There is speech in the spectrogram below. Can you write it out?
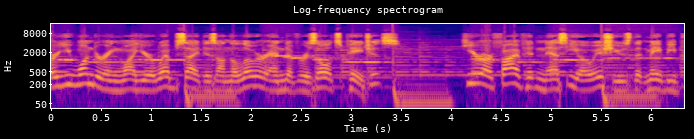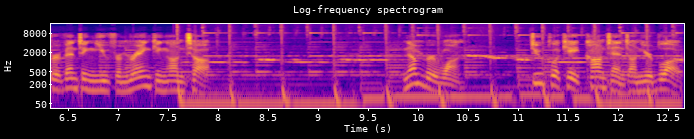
Are you wondering why your website is on the lower end of results pages? Here are 5 hidden SEO issues that may be preventing you from ranking on top. Number 1. Duplicate content on your blog.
